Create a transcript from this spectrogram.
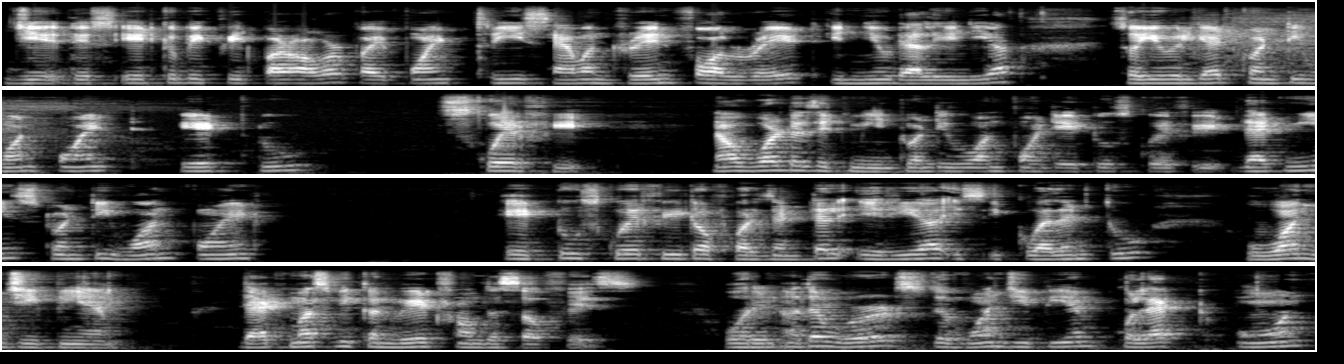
this 8 cubic feet per hour by 0.37 rainfall rate in New Delhi India. So you will get 21.82 square feet. Now what does it mean 21.82 square feet? That means 21.82 square feet of horizontal area is equivalent to 1 gpm that must be conveyed from the surface. Or in other words the 1 gpm collect on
